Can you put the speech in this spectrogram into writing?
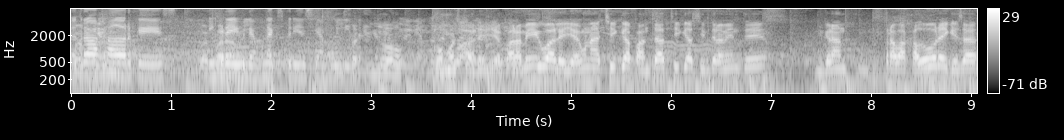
lo trabajador que es, increíble, una experiencia muy linda. ¿Cómo está ella? Para mí igual, ella es una chica fantástica, sinceramente, gran trabajadora y que ya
